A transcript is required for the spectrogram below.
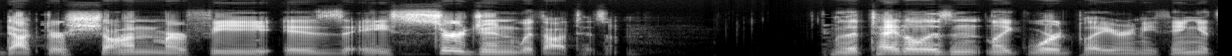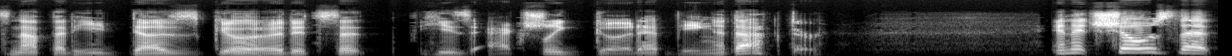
Dr. Sean Murphy is a surgeon with autism. The title isn't like wordplay or anything. It's not that he does good, it's that he's actually good at being a doctor. And it shows that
